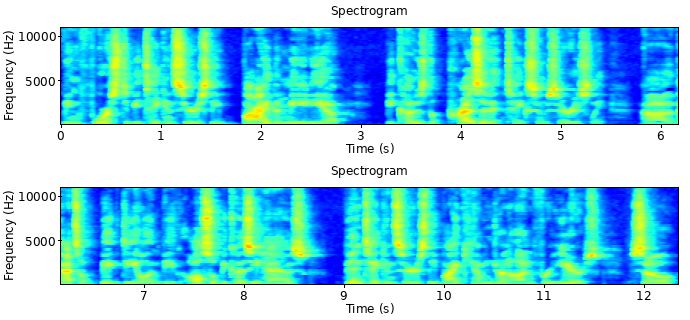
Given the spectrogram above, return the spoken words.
being forced to be taken seriously by the media because the president takes him seriously. Uh, that's a big deal, and be, also because he has been taken seriously by Kim Jong Un for years. So,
